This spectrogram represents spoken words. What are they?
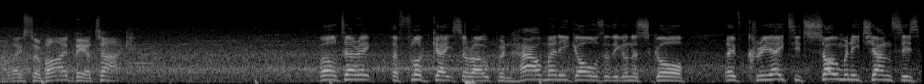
Well, they survived the attack. Well, Derek, the floodgates are open. How many goals are they going to score? They've created so many chances.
